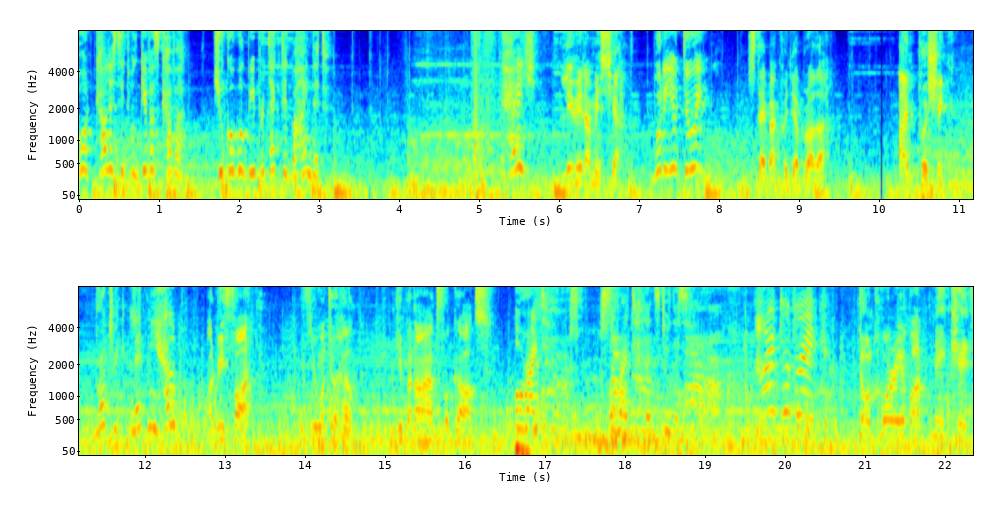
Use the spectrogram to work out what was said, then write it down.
We push it to the portcullis, it will give us cover. Hugo will be protected behind it. Hey! Leave it, Amicia. What are you doing? Stay back with your brother. I'm pushing. Rodric, let me help. I'll be fine. If you want to help, keep an eye out for guards. Alright. Alright, let's do this. Hi, Rodric! Don't worry about me, kid.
